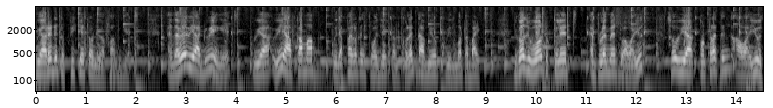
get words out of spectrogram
we are ready to pick it on your farm gate. And the way we are doing it, we, are, we have come up with a piloting project on collect our milk with motorbikes because we want to create employment to our youth. So we are contracting our youth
